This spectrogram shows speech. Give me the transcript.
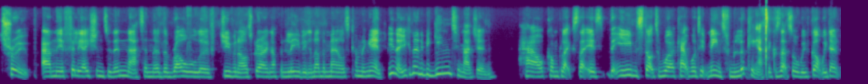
troop and the affiliations within that and the, the role of juveniles growing up and leaving and other males coming in. You know, you can only begin to imagine how complex that is that you even start to work out what it means from looking at it because that's all we've got. We don't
